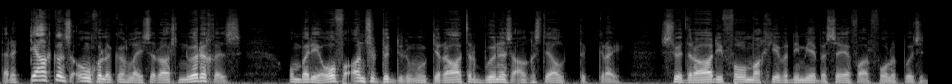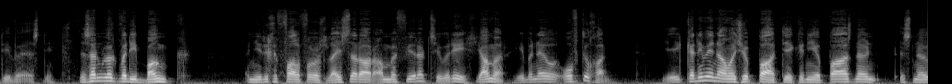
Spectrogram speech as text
dat dit telkens ongelukkig luisteraars nodig is om by die hof aansoek te doen om 'n kurator bonus aangestel te kry sodra die volmaggewer nie meer besê of haar volle positiewe is nie. Dis dan ook wat die bank in hierdie geval vir ons luisteraar aanbeveel het. Sê hoorie, jammer, jy moet nou hof toe gaan. Jy kan nie meer namens jou pa teken nie. Jou pa is nou is nou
